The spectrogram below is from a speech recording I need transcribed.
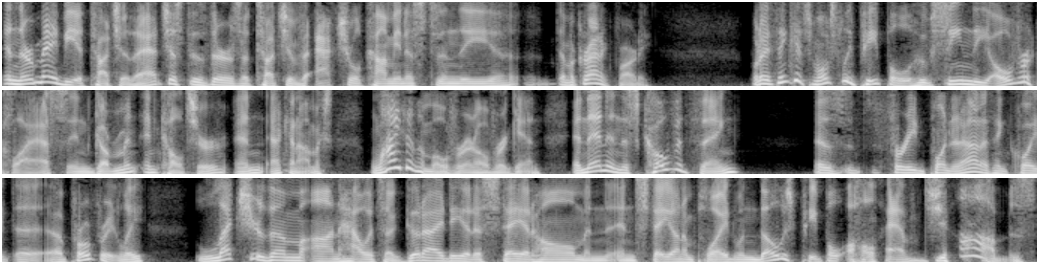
And there may be a touch of that, just as there's a touch of actual communists in the uh, Democratic Party. But I think it's mostly people who've seen the overclass in government and culture and economics lie to them over and over again. And then in this COVID thing, as Fareed pointed out, I think quite uh, appropriately, lecture them on how it's a good idea to stay at home and, and stay unemployed when those people all have jobs.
